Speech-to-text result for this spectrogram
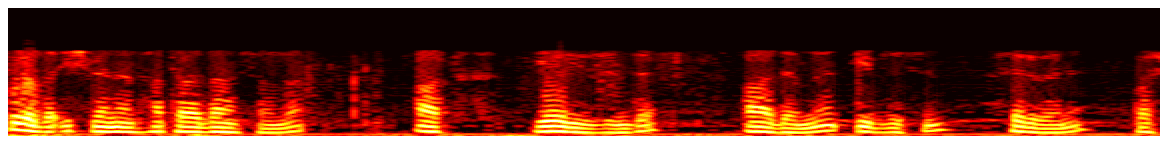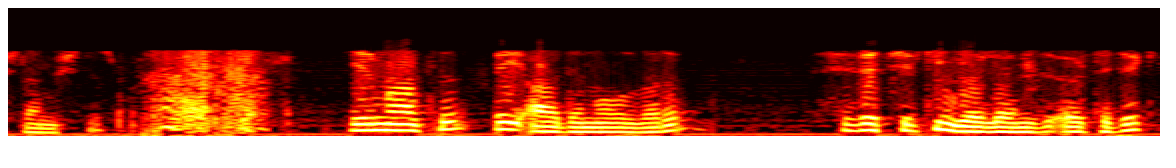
Burada işlenen hatadan sonra artık yeryüzünde Adem'le İblis'in serüveni başlamıştır. 26 Ey Adem oğulları size çirkin yerlerinizi örtecek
